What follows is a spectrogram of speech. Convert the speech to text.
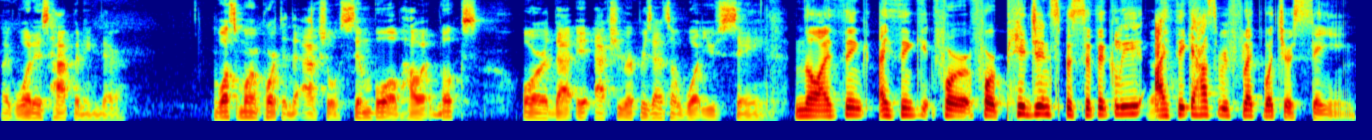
Like what is happening there? What's more important, the actual symbol of how it looks or that it actually represents of what you're saying? No, I think I think for for pidgin specifically, I think it has to reflect what you're saying.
